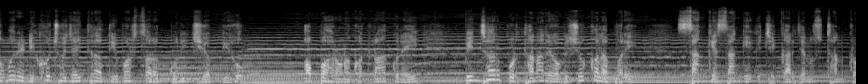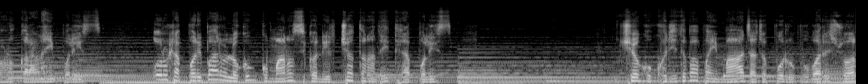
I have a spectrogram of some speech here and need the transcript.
সময় নিখোঁজ হয়ে যাই দুই বর্ষর কুনি ঝিও পিহু অপহরণ ঘটনা নিয়ে বিঞ্ঝারপুর থানায় অভিযোগ কলাপরে সাঙ্গে সাঙ্গে কিছু কার্যানুষ্ঠান গ্রহণ কলা পুলিশ ওলটা পরিবার লোক মানসিক নির্যাতনা দিয়ে পুলিশ ଝିଅକୁ ଖୋଜିଦେବା ପାଇଁ ମା ଯାଜପୁର ଭୁବନେଶ୍ୱର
